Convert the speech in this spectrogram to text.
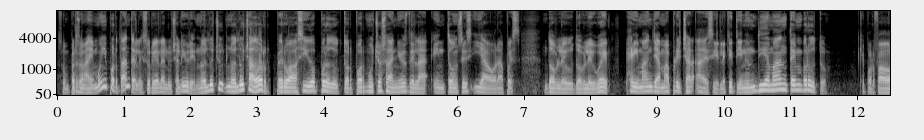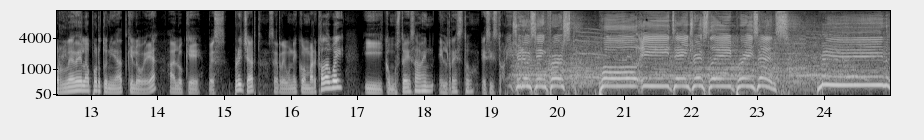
es un personaje muy importante en la historia de la lucha libre. No es, luchador, pero ha sido productor por muchos años de la entonces y ahora pues WWE. Heyman llama a Prichard a decirle que tiene un diamante en bruto que por favor le dé la oportunidad que lo vea, a lo que pues Pritchard se reúne con Mark Calloway y como ustedes saben, el resto es historia. Introducing first, Paul E. Dangerously presents Mean.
